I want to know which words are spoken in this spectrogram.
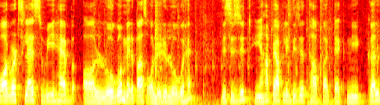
Forward slash we have logo मेरे पास ऑलरेडी लोगो है। दिस इज़ इट यहाँ पे आप लिख दीजिए Thapa technical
